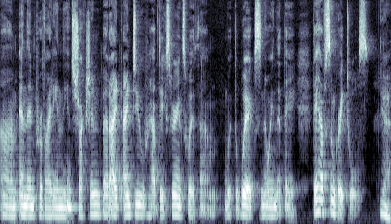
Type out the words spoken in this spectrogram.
um, and then providing the instruction. But I, I do have the experience with um, with the Wix, knowing that they they have some great tools. Yeah.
